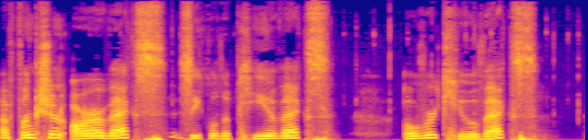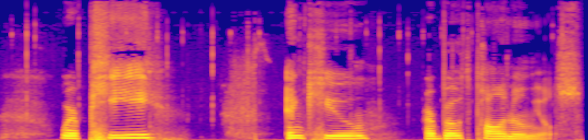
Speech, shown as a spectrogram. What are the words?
a function r of x is equal to p of x over q of x, where p and q are both polynomials.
